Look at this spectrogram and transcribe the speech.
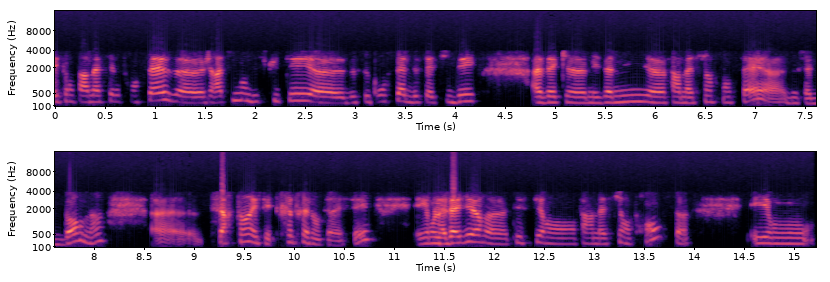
étant pharmacienne française, j'ai rapidement discuté de ce concept, de cette idée avec euh, mes amis euh, pharmaciens français euh, de cette borne. Hein. Certains étaient très très intéressés et on l'a d'ailleurs testé en pharmacie en France et on,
